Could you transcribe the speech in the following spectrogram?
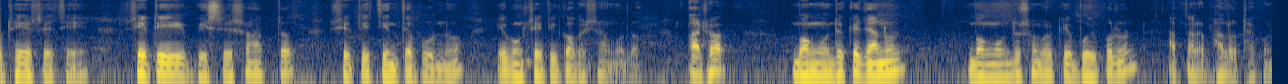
উঠে এসেছে, সেটি বিশ্লেষণাত্মক, সেটি চিন্তাপূর্ণ এবং সেটি গবেষণামূলক। পাঠক, বঙ্গবন্ধুকে জানুন, বঙ্গবন্ধু সম্পর্কে বই পড়ুন, আপনারা ভালো থাকুন।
